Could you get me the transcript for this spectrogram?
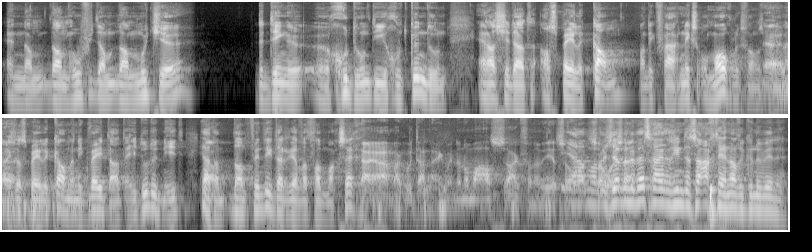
En dan, dan, hoef je, dan, dan moet je de dingen eh, goed doen die je goed kunt doen. En als je dat als speler kan, want ik vraag niks onmogelijks van een speler. Als je dat speler kan en ik weet dat en je doet het niet, ja, dan, dan vind ik dat ik daar wat van mag zeggen. Nou ja, maar goed, dat lijkt me de normaalste zaak van de wereld. Zo- Ja, maar zo we hebben de wedstrijd gezien dat ze achterin hadden kunnen winnen.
